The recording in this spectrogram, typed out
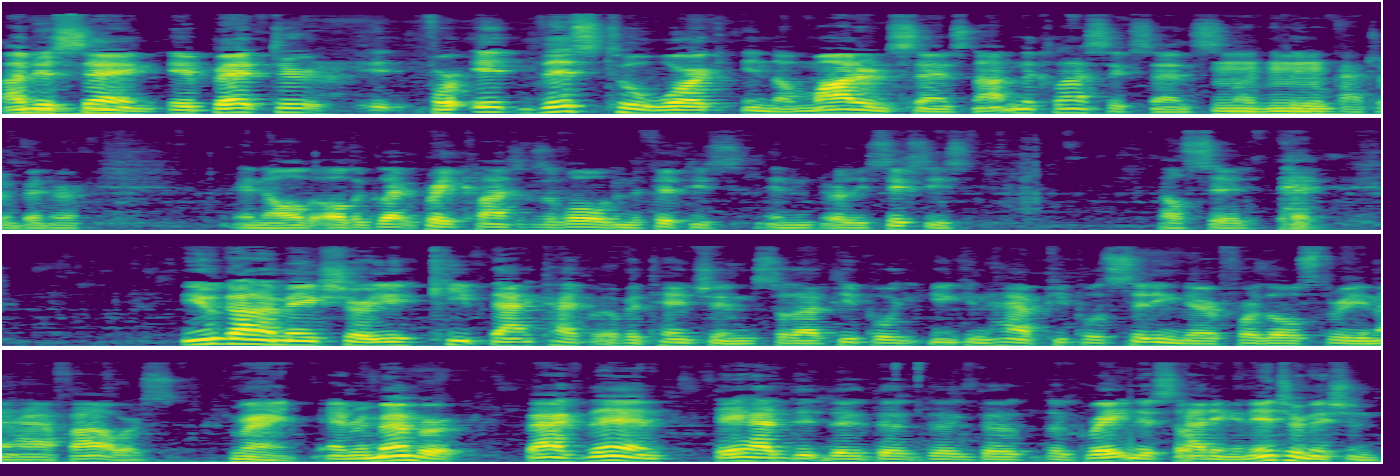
I'm just mm-hmm. saying, it better it, for it this to work in the modern sense, not in the classic sense, like mm-hmm. Cleopatra and Ben Hur, and all all the great classics of old in the 50s and early 60s. El Cid. you gotta make sure you keep that type of attention so that people you can have people sitting there for those three and a half hours. Right. And remember, back then they had the the, the, the, the, the greatness of adding an intermission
